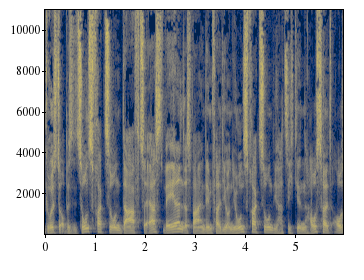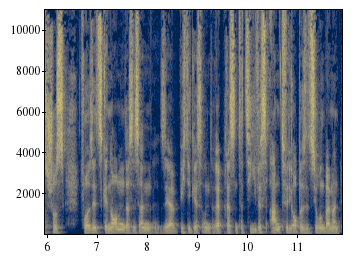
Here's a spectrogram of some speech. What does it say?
größte Oppositionsfraktion darf zuerst wählen. Das war in dem Fall die Unionsfraktion. Die hat sich den Haushaltsausschussvorsitz genommen. Das ist ein sehr wichtiges und repräsentatives Amt für die Opposition, weil man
